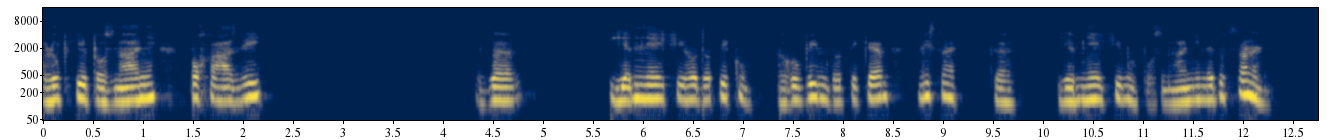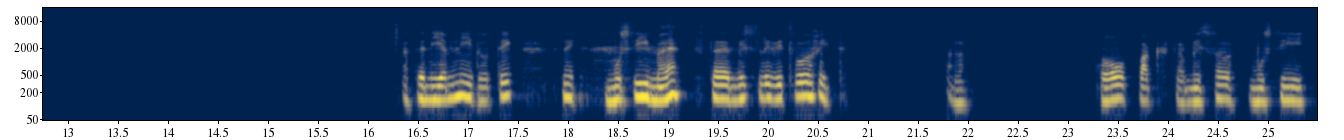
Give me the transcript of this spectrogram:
hlubší poznání pochází z jemnějšího dotyku. Hrubým dotykem my se k jemnějšímu poznání nedostaneme. A ten jemný dotyk si musíme z té mysli vytvořit. A ho pak ta mysl musí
